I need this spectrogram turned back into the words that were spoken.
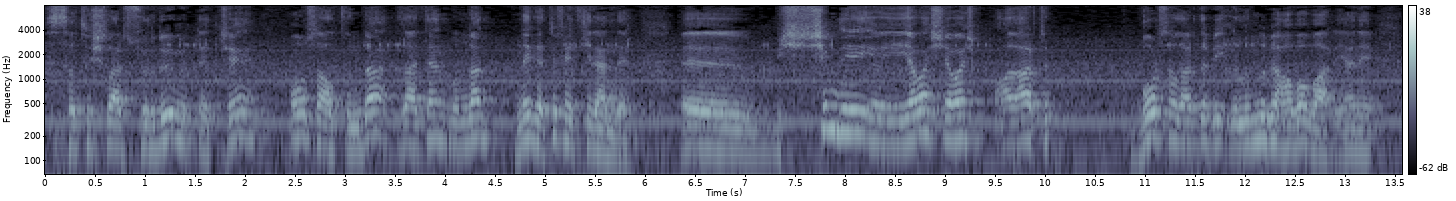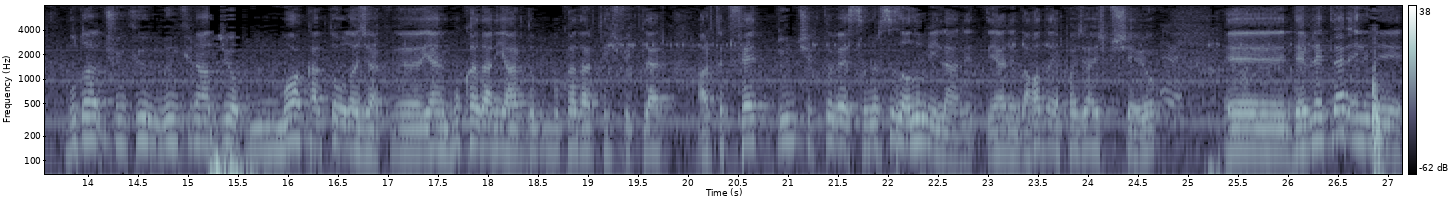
satışlar sürdüğü müddetçe ons altında zaten bundan negatif etkilendi. Ee, Şimdi yavaş yavaş artık borsalarda bir ılımlı bir hava var. Yani bu da çünkü mümkünatı yok. Muhakkak da olacak. Ee, Yani bu kadar yardım, bu kadar teşvikler. Artık FED dün çıktı ve sınırsız alım ilan etti. Yani daha da yapacağı hiçbir şey yok. Evet. Ee, devletler elini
